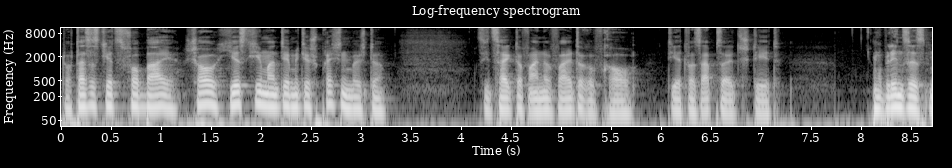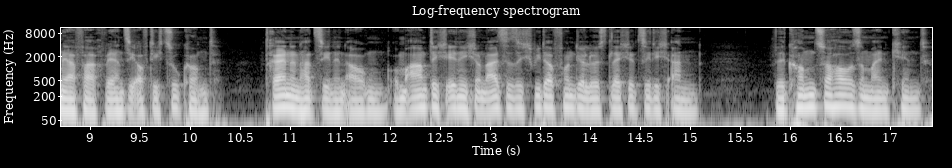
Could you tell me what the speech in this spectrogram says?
Doch das ist jetzt vorbei. Schau, hier ist jemand, der mit dir sprechen möchte. Sie zeigt auf eine weitere Frau, die etwas abseits steht. Du blinzelst mehrfach, während sie auf dich zukommt. Tränen hat sie in den Augen, umarmt dich innig und als sie sich wieder von dir löst, lächelt sie dich an. Willkommen zu Hause, mein Kind.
